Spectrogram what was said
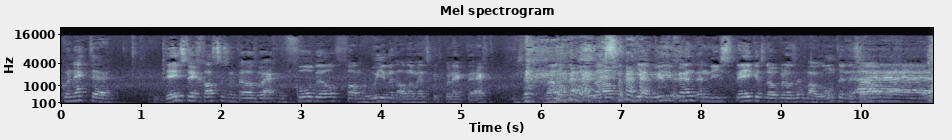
connecten. Deze twee gasten zijn trouwens wel echt een voorbeeld van hoe je met andere mensen kunt connecten. Echt. Waarom waarom een IMU-event en die sprekers lopen dan zeg maar rond in de zaal. Ja, ja, ja.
